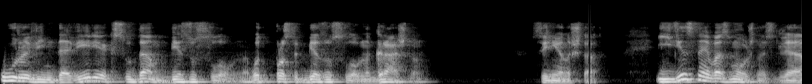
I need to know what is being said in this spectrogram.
уровень доверия к судам, безусловно, вот просто безусловно, граждан Соединенных Штатов. Единственная возможность для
